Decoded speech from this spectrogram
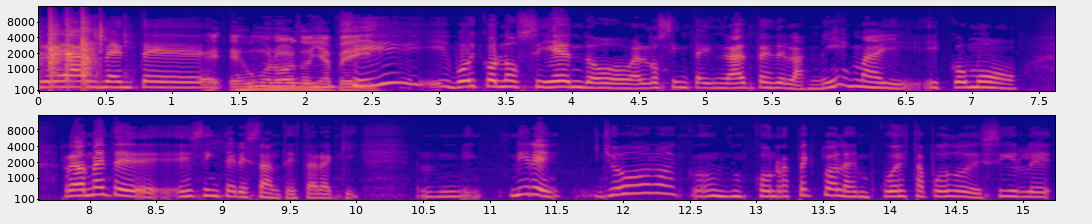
Realmente. Es- es un honor, doña Peggy. Sí, y voy conociendo a los integrantes de las mismas y, y cómo realmente es interesante estar aquí. Mm, Miren, yo con- respecto a la encuesta puedo decirle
